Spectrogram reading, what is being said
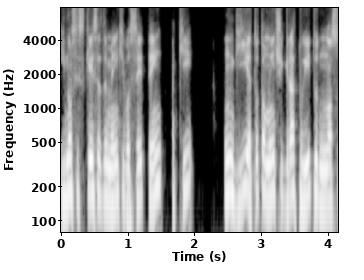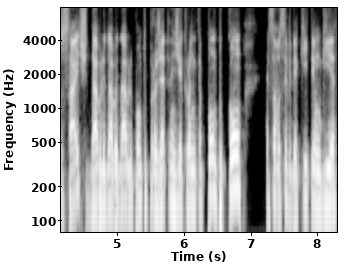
E não se esqueça também que você tem aqui um guia totalmente gratuito no nosso site, www.projetoenergiacronica.com. É só você vir aqui, tem um guia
